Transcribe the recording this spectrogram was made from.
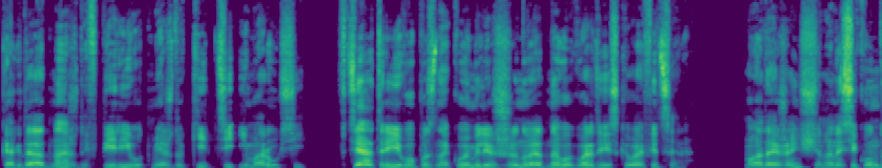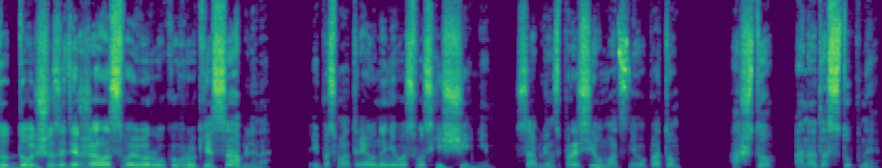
когда однажды в период между Китти и Марусей в театре его познакомили с женой одного гвардейского офицера. Молодая женщина на секунду дольше задержала свою руку в руке Саблина, и посмотрел на него с восхищением. Саблин спросил Мацнева потом, «А что, она доступная?»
